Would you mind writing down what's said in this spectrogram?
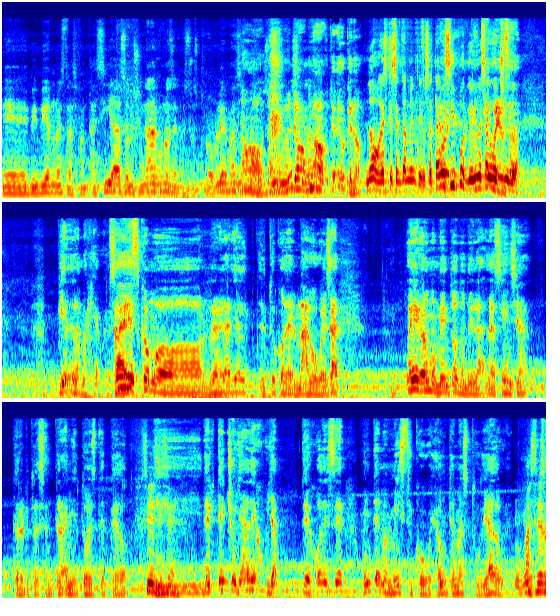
eh, vivir nuestras fantasías, solucionar algunos de nuestros problemas. No, los sueños yo, no, yo digo que no. No, es que exactamente. O sea, tal vez sí porque vives algo? O chido. sea, pierde la magia, güey. O sea, Sí. es como revelar ya el, el truco del mago, güey. O sea, puede llegar un momento donde la, la ciencia de repente desentrañe todo este pedo. Sí, sí, y, sí. De, de hecho, ya dejó, ya dejó de ser un tema místico, güey, a un tema estudiado, güey. Va a ser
